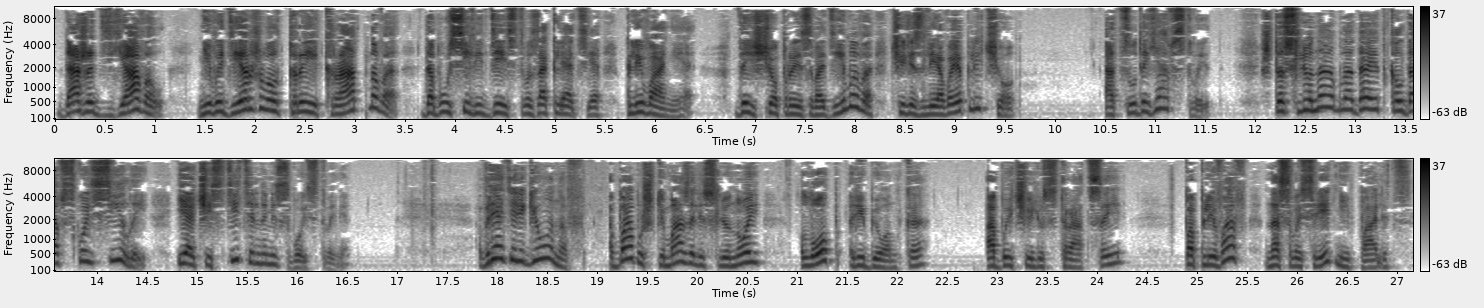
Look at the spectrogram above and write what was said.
Даже дьявол не выдерживал троекратного, дабы усилить действо заклятия, плевания, да еще производимого через левое плечо. Отсюда явствует, что слюна обладает колдовской силой и очистительными свойствами. В ряде регионов бабушки мазали слюной лоб ребенка, обычай иллюстрации, поплевав на свой средний палец.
